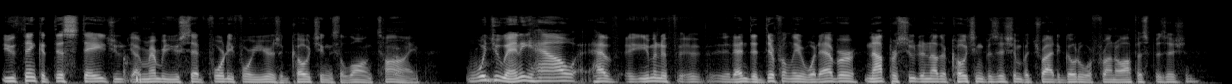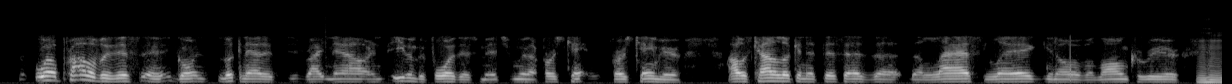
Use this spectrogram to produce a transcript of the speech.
you think at this stage? You, I remember you said 44 years of coaching is a long time. Would you anyhow have, even if it ended differently or whatever, not pursued another coaching position, but tried to go to a front office position? Well, probably this uh, going looking at it right now, and even before this, Mitch, when I first came first came here, I was kind of looking at this as the the last leg, you know, of a long career, mm-hmm.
